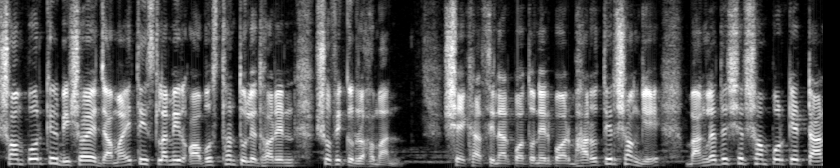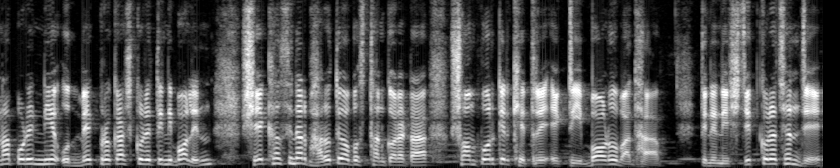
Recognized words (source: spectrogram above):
সম্পর্কের বিষয়ে জামায়াতে ইসলামীর অবস্থান তুলে ধরেন শফিকুর রহমান। শেখ হাসিনার পতনের পর ভারতের সঙ্গে বাংলাদেশের সম্পর্কের টানাপোড়েন নিয়ে উদ্বেগ প্রকাশ করে তিনি বলেন, শেখ হাসিনার ভারতে অবস্থান করাটা সম্পর্কের ক্ষেত্রে একটি বড় বাধা। তিনি নিশ্চিত করেছেন যে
